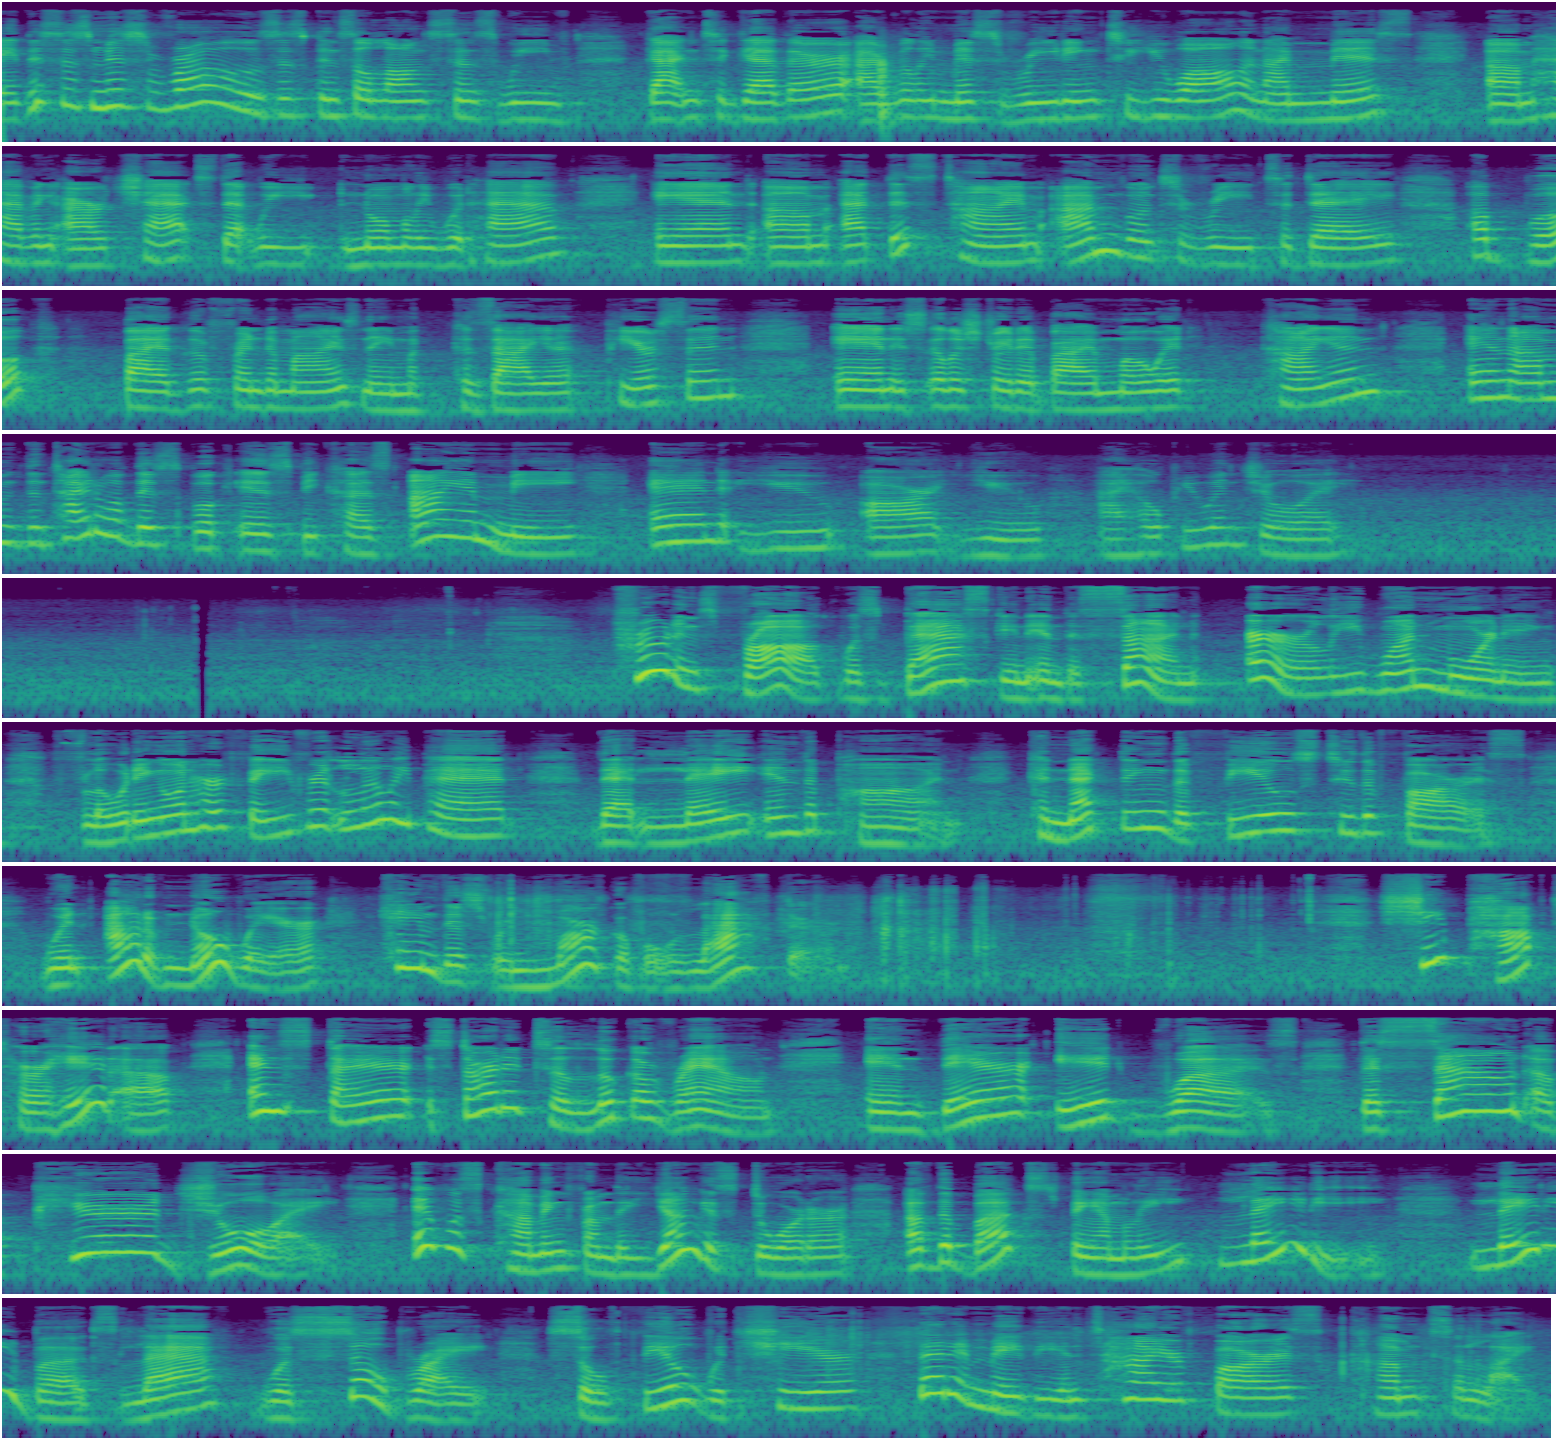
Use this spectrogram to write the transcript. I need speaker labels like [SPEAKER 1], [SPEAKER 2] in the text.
[SPEAKER 1] Hi, this is Miss Rose. It's been so long since we've gotten together. I really miss reading to you all, and I miss um, having our chats that we normally would have. And um, at this time, I'm going to read today a book by a good friend of mine named Keziah Pearson, and it's illustrated by Moet Kyan. And um, the title of this book is Because I Am Me and You Are You. I hope you enjoy. Prudence Frog was basking in the sun early one morning, floating on her favorite lily pad that lay in the pond, connecting the fields to the forest, when out of nowhere came this remarkable laughter. She popped her head up and started to look around, and there it was the sound of pure joy. It was coming from the youngest daughter of the Bugs family, Lady. Ladybug's laugh was so bright, so filled with cheer, that it made the entire forest come to life.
